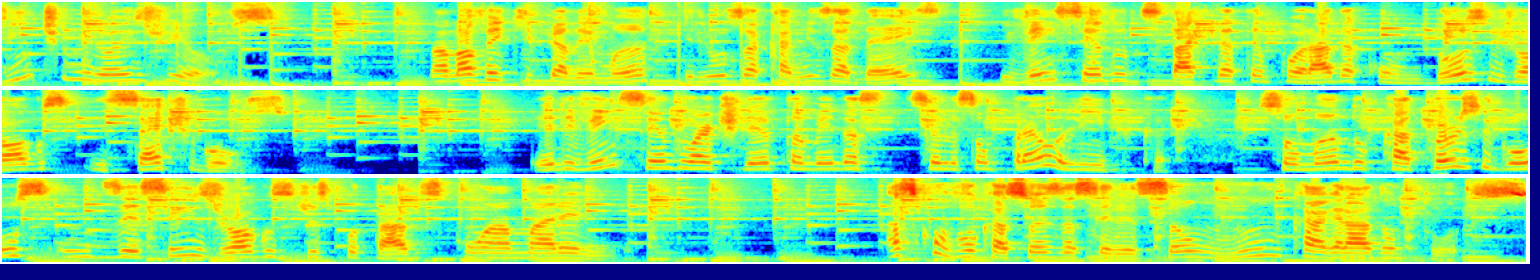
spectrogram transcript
20 milhões de euros. Na nova equipe alemã, ele usa a camisa 10 e vem sendo o destaque da temporada com 12 jogos e 7 gols. Ele vem sendo o artilheiro também da seleção pré-olímpica, somando 14 gols em 16 jogos disputados com a amarelinha. As convocações da seleção nunca agradam todos.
